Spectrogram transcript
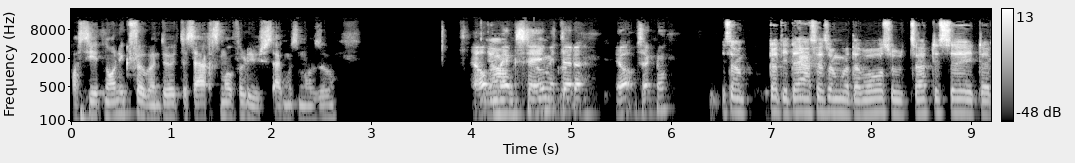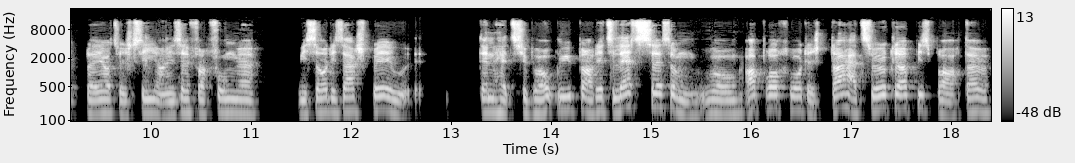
passiert noch nicht viel, wenn du dort sechs Mal verlierst, sagen wir es mal so. Ja, Ja. wir haben gesehen mit der. Ja, sag noch. Ich sag, gerade in der Saison, wo Davos und ZTC in den Playouts war, habe ich es einfach gefunden, wieso die sechs Spiele, dann hat es überhaupt nichts gebracht. Jetzt letzte Saison, wo abgebrochen wurde, da hat es wirklich etwas gebracht. Da,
